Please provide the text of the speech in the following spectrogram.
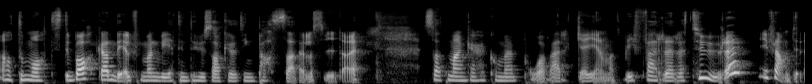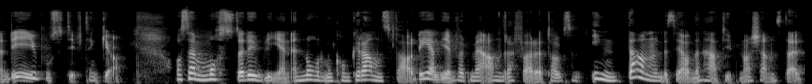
automatiskt tillbaka en del för man vet inte hur saker och ting passar eller så vidare. Så att man kanske kommer påverka genom att det blir färre returer i framtiden. Det är ju positivt tänker jag. Och sen måste det bli en enorm konkurrensfördel jämfört med andra företag som inte använder sig av den här typen av tjänster.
